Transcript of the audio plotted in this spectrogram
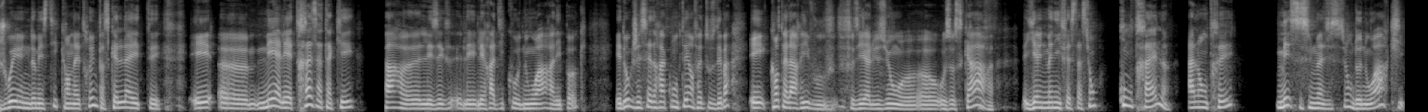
jouer une domestique qu'en être une parce qu'elle l'a été. Et, euh, mais elle est très attaquée par euh, les, les, radicaux noirs à l'époque. Et donc j'essaie de raconter en fait tout ce débat. Et quand elle arrive, vous faisiez allusion aux, Oscars, il y a une manifestation contre elle à l'entrée mais c'est une manifestation de noirs qui,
